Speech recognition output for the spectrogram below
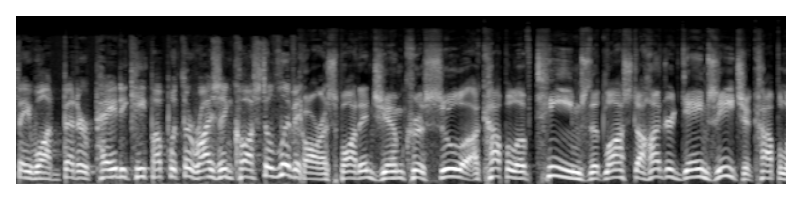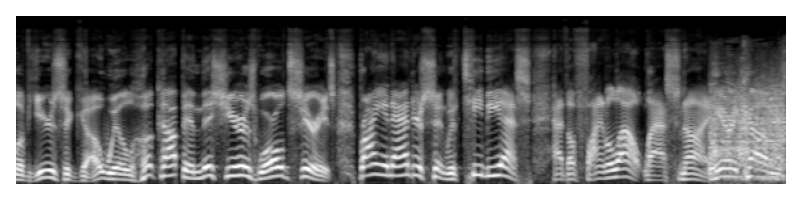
They want better pay to keep up with the rising cost of living. Correspondent Jim Krasula, a couple of teams that lost 100 games each a couple of years ago, will hook up in this year's World Series. Brian Anderson with TBS had the final out last night. Here it comes.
